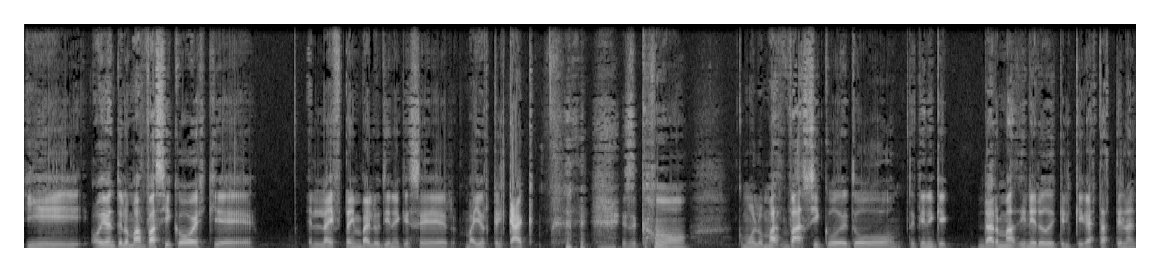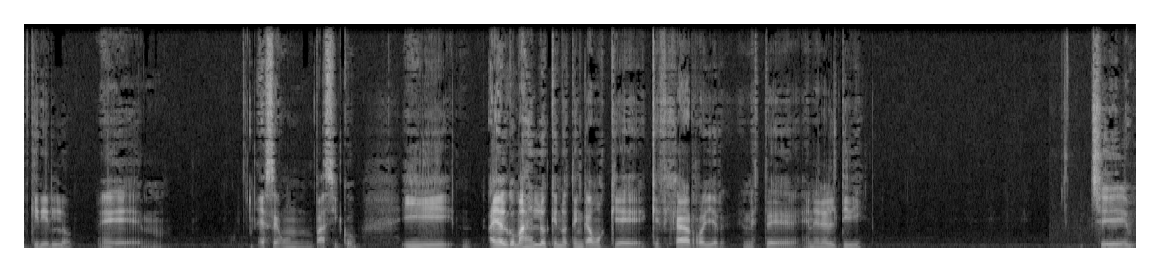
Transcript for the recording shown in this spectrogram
y obviamente lo más básico es que el lifetime value tiene que ser mayor que el CAC. es como, como lo más básico de todo. Te tiene que dar más dinero de que el que gastaste en adquirirlo. Ese es un básico. ¿Y hay algo más en lo que nos tengamos que, fijar, Roger, en, este, en el LTV? Sí,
